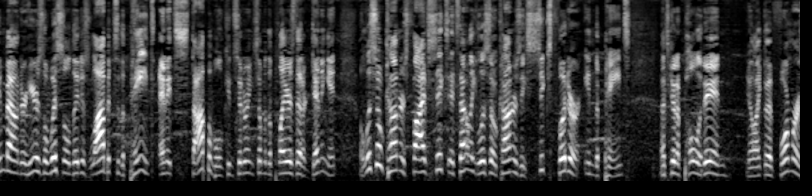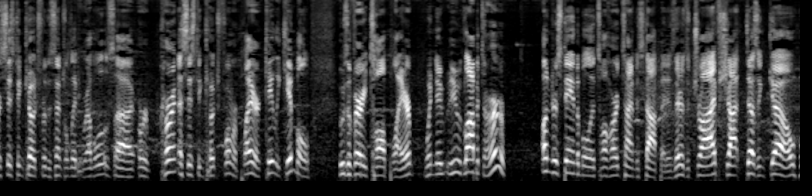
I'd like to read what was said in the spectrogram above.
inbounder hears the whistle, they just lob it to the paint, and it's stoppable considering some of the players that are getting it. Alyssa O'Connor's five six. It's not like Alyssa O'Connor's a six footer in the paint that's going to pull it in. You know, like the former assistant coach for the Central Lady Rebels, uh, or current assistant coach, former player Kaylee Kimball, who's a very tall player. When you would lob it to her, understandable. It's a hard time to stop it. As there's a drive, shot doesn't go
